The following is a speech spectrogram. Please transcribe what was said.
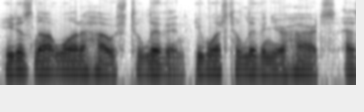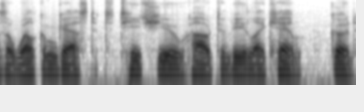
He does not want a house to live in. He wants to live in your hearts as a welcome guest to teach you how to be like him. Good.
